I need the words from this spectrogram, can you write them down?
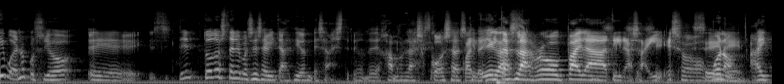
Y bueno, pues yo, eh, todos tenemos esa habitación desastre, donde dejamos las cosas, Cuando que te llegas- quitas la ropa y la tiras sí, ahí. sí, Eso, sí. bueno, hay,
